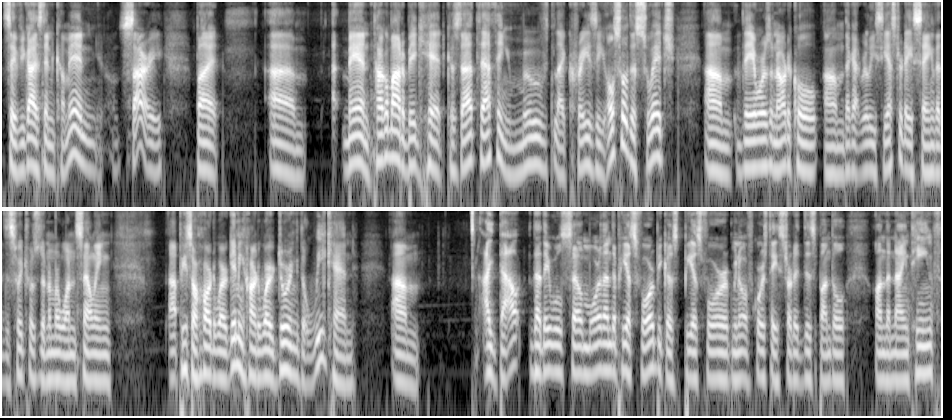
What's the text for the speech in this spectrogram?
So if you guys didn't come in you know sorry. But um man talk about a big hit because that that thing moved like crazy also the switch um there was an article um that got released yesterday saying that the switch was the number one selling uh, piece of hardware gaming hardware during the weekend um I doubt that they will sell more than the PS4 because PS4, you know, of course, they started this bundle on the 19th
